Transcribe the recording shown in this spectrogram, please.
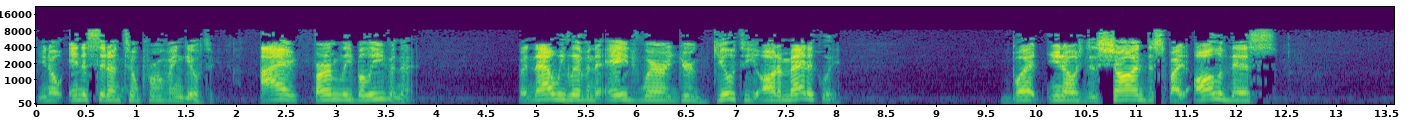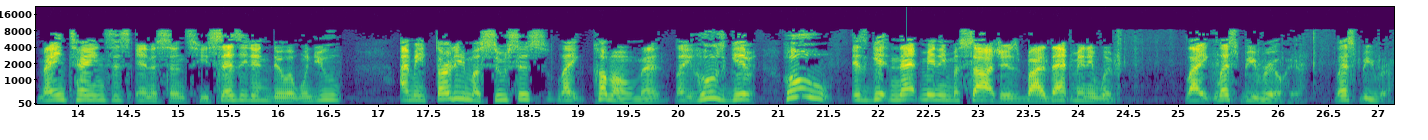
You know, innocent until proven guilty. I firmly believe in that. But now we live in an age where you're guilty automatically. But, you know, Deshaun, despite all of this, maintains his innocence. He says he didn't do it. When you, I mean, 30 masseuses, like, come on, man. Like, who's give, who is getting that many massages by that many women? Like, let's be real here. Let's be real.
